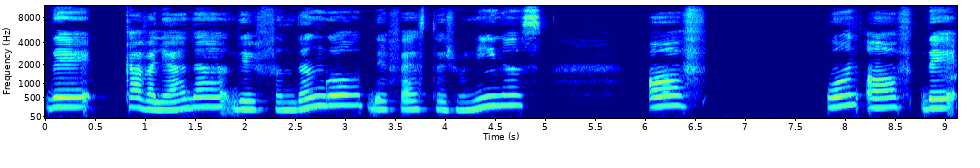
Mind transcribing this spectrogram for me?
the cavalhada, the fandango, the festas juninas, of one of the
